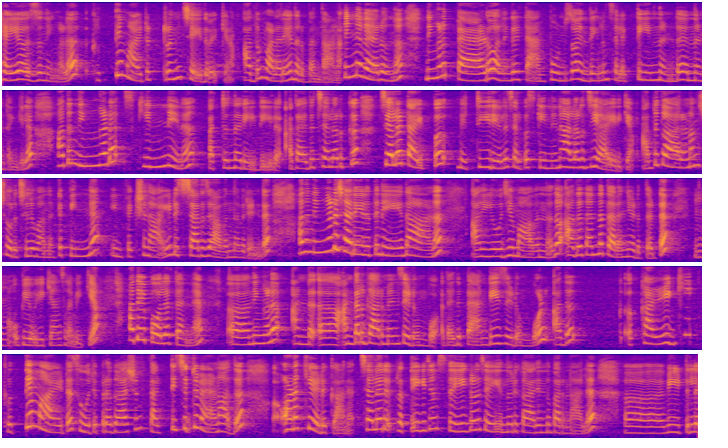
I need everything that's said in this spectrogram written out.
ഹെയേഴ്സ് നിങ്ങൾ കൃത്യമായിട്ട് ട്രിം ചെയ്ത് വെക്കണം. അതും വളരെ നിർബന്ധമാണ്. പിന്നെ വേറൊന്ന് നിങ്ങൾ പാഡോ അല്ലെങ്കിൽ ടാമ്പൂൺസോ എന്തെങ്കിലും സെലക്ട് ചെയ്യുന്നുണ്ട് എന്നുണ്ടെങ്കിൽ അത് നിങ്ങളുടെ സ്കിന്നിന് പറ്റുന്ന രീതിയിൽ അതായത് ചിലർക്ക് ചില ടൈപ്പ് മെറ്റീരിയൽ ചിലപ്പോൾ സ്കിന്നിന് അലർജി ആയിരിക്കാം. അത് കാരണം ചൊറിച്ചിൽ വന്നിട്ട് പിന്നെ ഇൻഫെക്ഷനായി ഡിസ്ചാർജ് ആവുന്നവരുണ്ട്. അത് നിങ്ങളുടെ ശരീരത്തിന് ഏതാണ് അനുയോജ്യമാവുന്നത് അത് തന്നെ തിരഞ്ഞെടുത്തിട്ട് ഉപയോഗിക്കാൻ ശ്രമിക്കുക. അതേപോലെ തന്നെ നിങ്ങൾ അണ്ടർ അണ്ടർ ഗാർമെന്റ്സ് ഇടുമ്പോൾ അതായത് പാന്റീസ് ഇടുമ്പോൾ അത് കഴുകി കൃത്യമായിട്ട് സൂര്യപ്രകാശം തട്ടിച്ചിട്ട് വേണം അത് ഉണക്കിയെടുക്കാൻ. ചിലർ പ്രത്യേകിച്ചും സ്ത്രീകൾ ചെയ്യുന്ന ഒരു കാര്യം എന്ന് പറഞ്ഞാൽ വീട്ടിൽ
